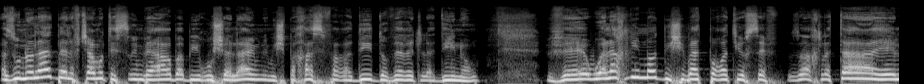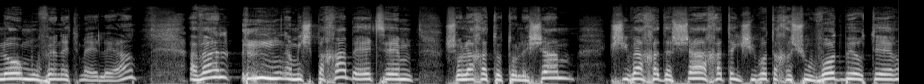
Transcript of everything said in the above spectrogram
אז הוא נולד ב-1924 בירושלים למשפחה ספרדית דוברת לדינו, והוא הלך ללמוד בישיבת פורת יוסף. זו החלטה לא מובנת מאליה, אבל המשפחה בעצם שולחת אותו לשם, ישיבה חדשה, אחת הישיבות החשובות ביותר,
